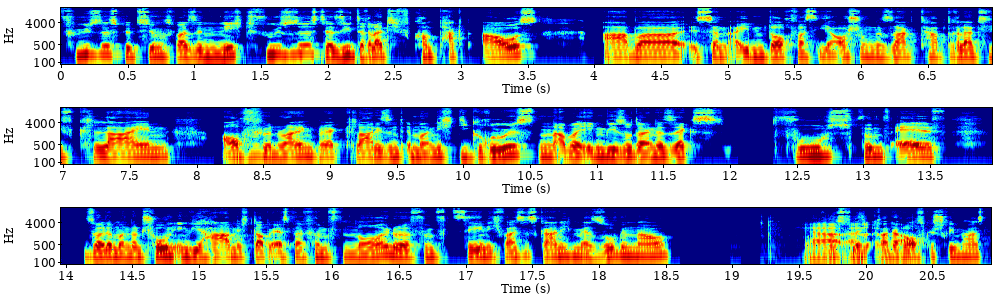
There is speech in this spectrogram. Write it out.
Physis beziehungsweise Nicht-Physis. Der sieht relativ kompakt aus, aber ist dann eben doch, was ihr auch schon gesagt habt, relativ klein. Auch mhm. für einen Running Back. Klar, die sind immer nicht die größten, aber irgendwie so deine sechs Fuß, fünf, elf sollte man dann schon irgendwie haben. Ich glaube, er ist bei 5,9 oder 5,10. Ich weiß es gar nicht mehr so genau. Ja, was du also, gerade aufgeschrieben hast.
